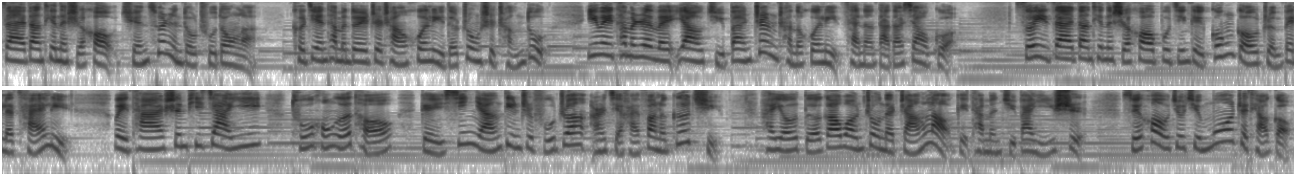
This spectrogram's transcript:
在当天的时候，全村人都出动了，可见他们对这场婚礼的重视程度。因为他们认为要举办正常的婚礼才能达到效果，所以在当天的时候，不仅给公狗准备了彩礼，为他身披嫁衣、涂红额头，给新娘定制服装，而且还放了歌曲，还有德高望重的长老给他们举办仪式，随后就去摸这条狗。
